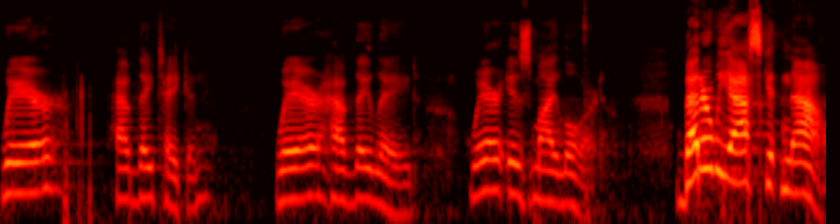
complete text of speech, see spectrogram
Where have they taken? Where have they laid? Where is my Lord? Better we ask it now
